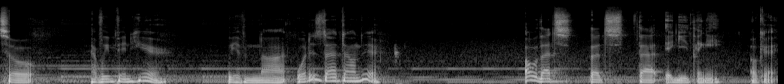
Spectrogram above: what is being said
So, have we been here? We have not. What is that down there? Oh, that's that's that Iggy thingy. Okay.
